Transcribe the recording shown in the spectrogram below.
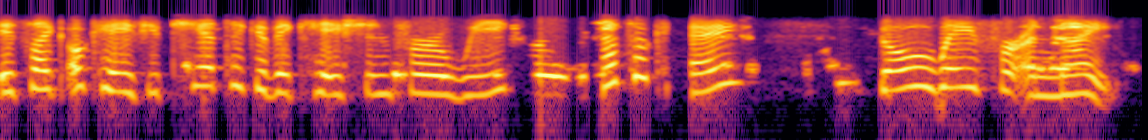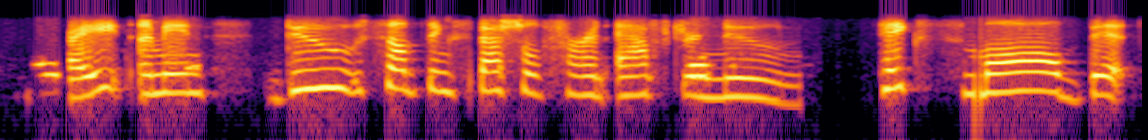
it's like okay, if you can't take a vacation for a week, that's okay. Go away for a night, right? I mean, do something special for an afternoon. Take small bits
